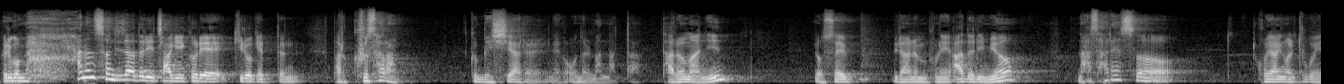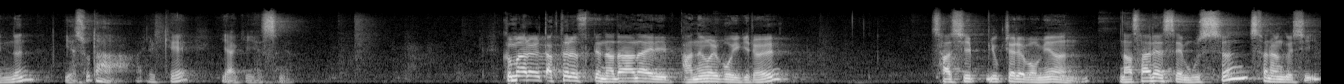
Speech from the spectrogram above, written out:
그리고 많은 선지자들이 자기 글에 기록했던 바로 그 사람 그 메시아를 내가 오늘 만났다. 다름 아닌 요셉이라는 분의 아들이며 나사렛에서 고향을 두고 있는 예수다. 이렇게 이야기했습니다. 그 말을 딱 들었을 때 나다나엘이 반응을 보이기를 46절에 보면 나사렛에 무슨 선한 것이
